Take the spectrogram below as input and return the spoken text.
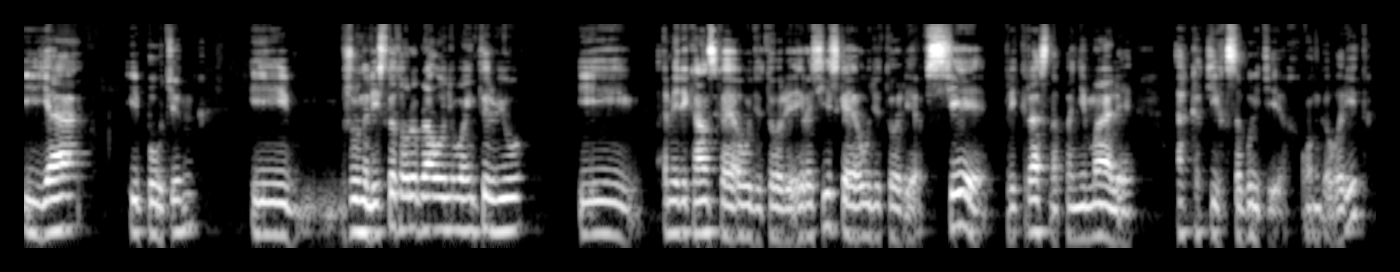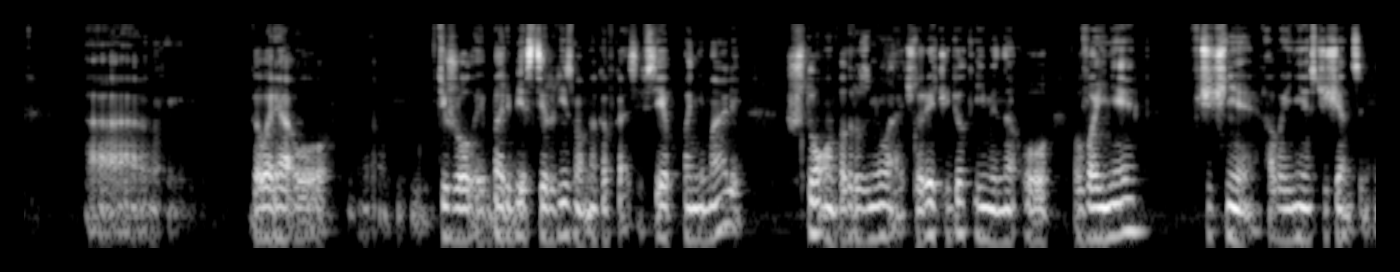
и я, и Путин, и журналист, который брал у него интервью, и американская аудитория, и российская аудитория, все прекрасно понимали, о каких событиях он говорит, а, говоря о тяжелой борьбе с терроризмом на Кавказе. Все понимали, что он подразумевает, что речь идет именно о войне в Чечне, о войне с чеченцами.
